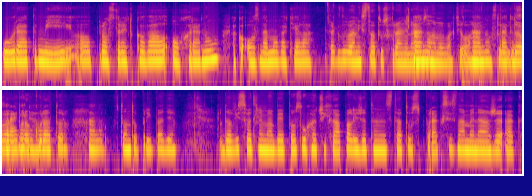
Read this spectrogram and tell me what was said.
Úrad mi prostredkoval ochranu ako oznamovateľa. Takzvaný status chráneného oznamovateľa. Áno, status dáva prokurátor áno. v tomto prípade. Dovysvetlím, aby aj posluchači chápali, že ten status praxi znamená, že ak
